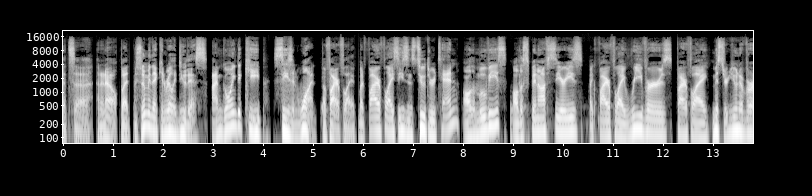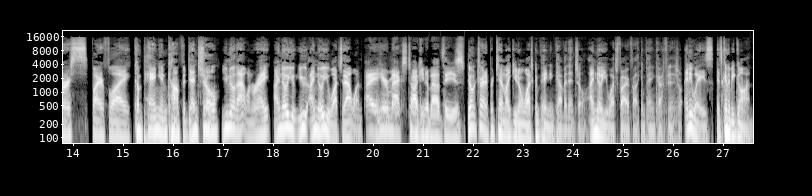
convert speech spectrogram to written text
that's uh I don't know. But assuming they can really do this, I'm going to keep season one of Firefly. But Firefly seasons two through ten, all the movies, all the spin-off series, like Firefly Reavers, Firefly Mr. Universe, Firefly Companion Confidential. You know that one, right? I know you you I know you watch that one. I hear Max talking about these. Don't try to pretend like you don't watch Companion Confidential. I know you watch Firefly Companion Confidential. Anyways, it's going to be gone.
